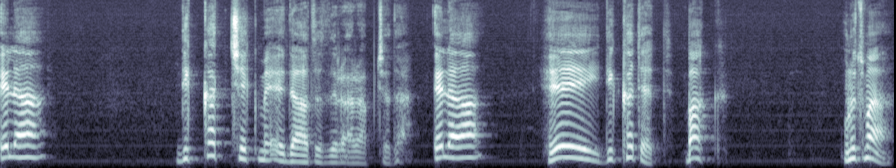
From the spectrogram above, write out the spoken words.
Ela dikkat çekme edatıdır Arapçada. Ela hey dikkat et bak unutma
